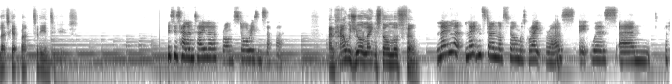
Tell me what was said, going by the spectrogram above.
Let's get back to the interviews. This is Helen Taylor from Stories and Supper. And how was your Leytonstone Loves film? Leytonstone Loves film was great for us. It was um, the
